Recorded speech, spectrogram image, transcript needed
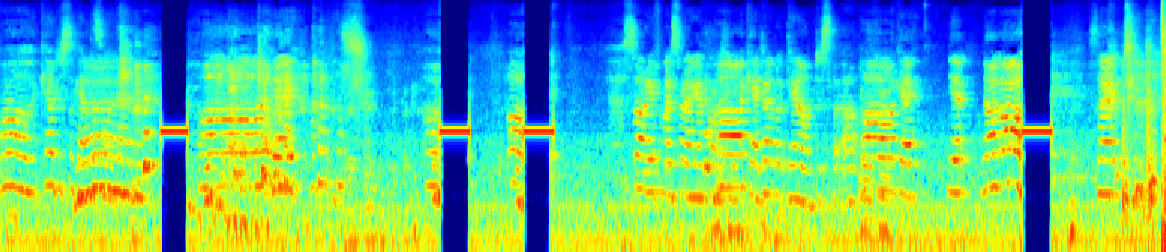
Oh, can I just look outside? Oh, okay. Oh, oh. Sorry for my swearing. I promise. Oh, okay. Don't look down. Just look up. Oh, okay. Yep. No. Oh. So.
